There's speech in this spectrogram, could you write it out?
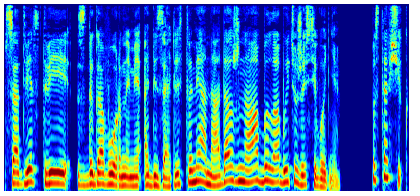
В соответствии с договорными обязательствами она должна была быть уже сегодня. Поставщик.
